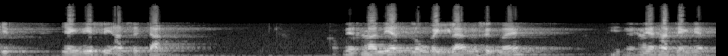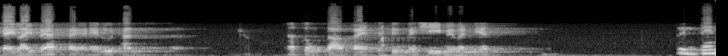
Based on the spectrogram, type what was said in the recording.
คิด อย่างนี้สิอัศจรรย์เนี่ยตอนเนี้ยหลงไปอีกแล้วรู้สึกไหมเนี่ยหัดอย่างเนี้ยใจไหลแวบไปให้รู้ทันถ้าส่งต่อไปจะถึงไม่ชีไหมวันเนี้ยตื่นเต้น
